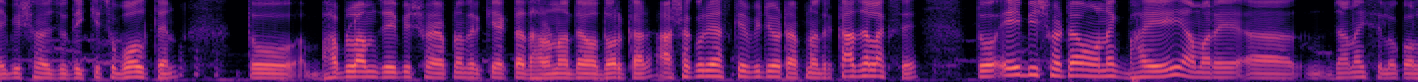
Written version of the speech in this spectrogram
এই বিষয়ে যদি কিছু বলতেন? তো ভাবলাম যে এই বিষয়ে আপনাদেরকে একটা ধারণা দেওয়া দরকার। আশা করি আজকের ভিডিওটা আপনাদের কাজে লাগছে। তো এই বিষয়টা অনেক ভাইই আমারে জানাইছিল কল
